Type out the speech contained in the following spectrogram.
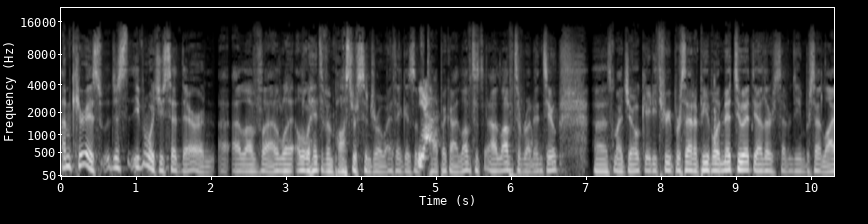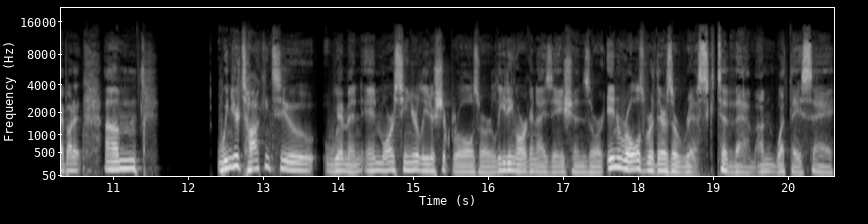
I'm curious, just even what you said there, and I love uh, a, little, a, little, hint of imposter syndrome. I think is a yeah. topic I love to I love to run into. Uh, it's my joke. Eighty three percent of people admit to it. The other seventeen percent lie about it. Um, when you're talking to women in more senior leadership roles or leading organizations or in roles where there's a risk to them on what they say,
